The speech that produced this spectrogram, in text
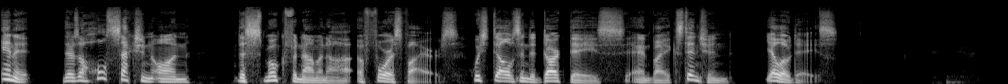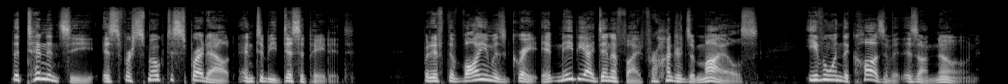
In it, there's a whole section on the smoke phenomena of forest fires, which delves into dark days and, by extension, yellow days. The tendency is for smoke to spread out and to be dissipated, but if the volume is great, it may be identified for hundreds of miles, even when the cause of it is unknown.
